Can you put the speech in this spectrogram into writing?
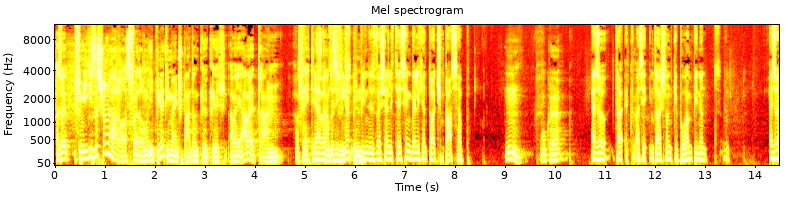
Also für mich ist das schon eine Herausforderung. Ich bin nicht immer entspannt und glücklich, aber ich arbeite dran. Aber vielleicht liegt ja, es daran, dass ich Wiener bin. Ich bin das wahrscheinlich deswegen, weil ich einen deutschen Pass habe. Hm, okay. Also da quasi in Deutschland geboren bin und, und also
